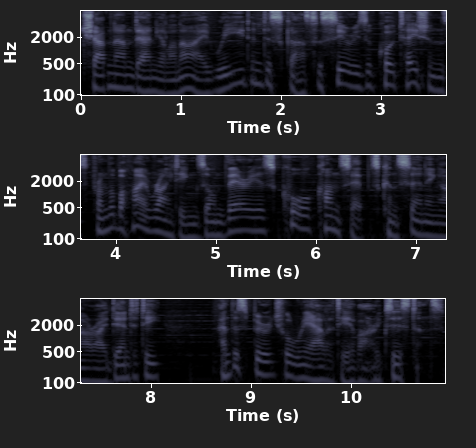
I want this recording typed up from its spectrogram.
Shabnam Daniel and I read and discuss a series of quotations from the Baha'i writings on various core concepts concerning our identity and the spiritual reality of our existence.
